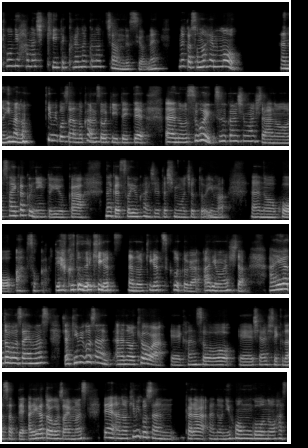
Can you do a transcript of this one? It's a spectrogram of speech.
当に話聞いてくれなくなっちゃうんですよね。なんかその辺も、あの今のきみこさんの感想を聞いていて、あのすごい痛感しました。あの再確認というか、なんかそういう感じで私もちょっと今、あのこう、あ、そっかっていうことで気があの気がつくことがありました。ありがとうございます。じゃあ、きみこさん、あの今日は、えー、感想を、えー、シェアしてくださってありがとうございます。で、あのきみこさんからあの日本語の発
